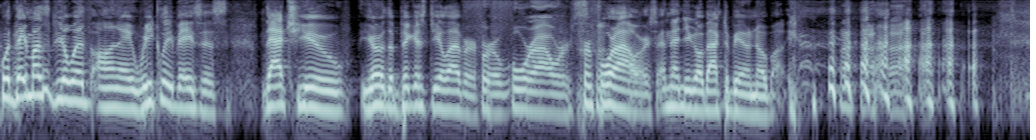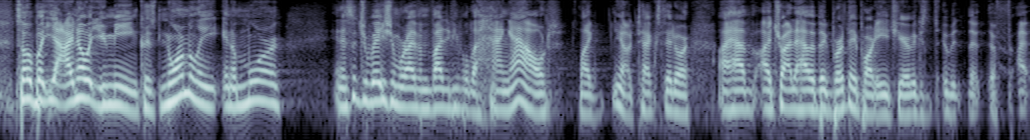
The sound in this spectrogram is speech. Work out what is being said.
what they must deal with on a weekly basis, that's you. You're the biggest deal ever For for, 4 hours. for four hours, and then you go back to being a nobody. so, but yeah, I know what you mean because normally in a more in a situation where I've invited people to hang out, like you know, texted or I have I try to have a big birthday party each year because it was the, the, I,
